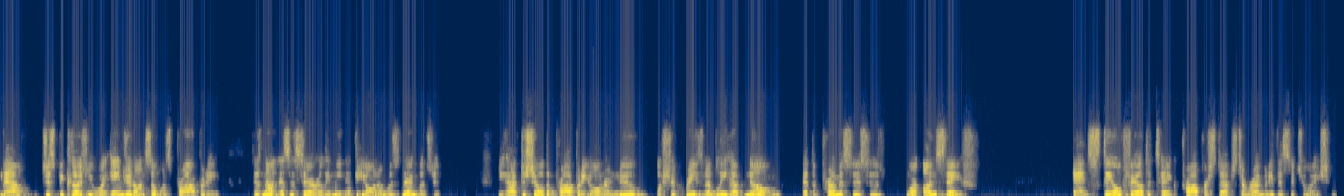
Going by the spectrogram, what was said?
Now, just because you were injured on someone's property does not necessarily mean that the owner was negligent. You have to show the property owner knew or should reasonably have known that the premises were unsafe and still failed to take proper steps to remedy the situation.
